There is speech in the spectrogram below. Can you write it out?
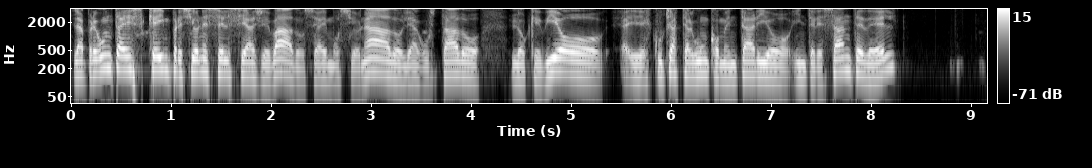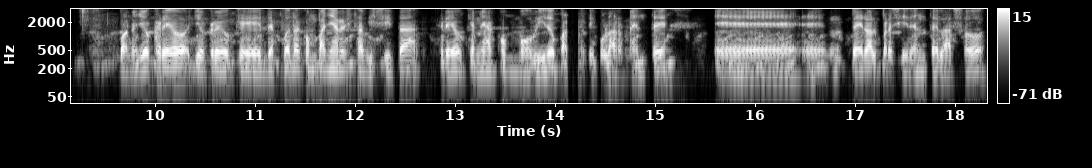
La pregunta es qué impresiones él se ha llevado, se ha emocionado, le ha gustado lo que vio. Eh, ¿Escuchaste algún comentario interesante de él? Bueno, yo creo, yo creo que después de acompañar esta visita, creo que me ha conmovido particularmente eh, ver al presidente Lasso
